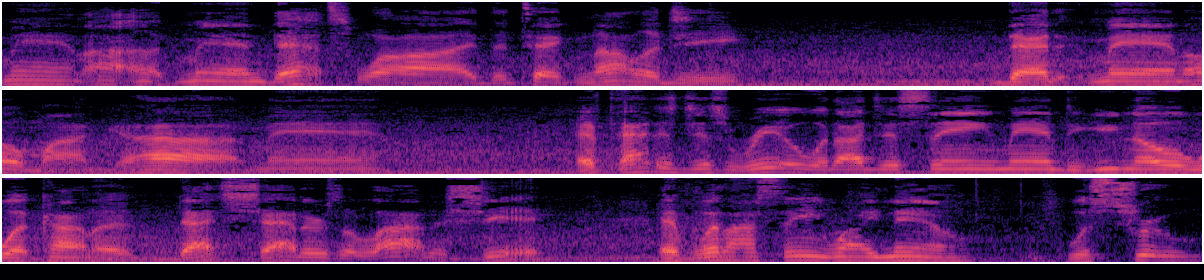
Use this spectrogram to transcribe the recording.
man, I, man, that's why the technology that, man, oh my God, man. If that is just real, what I just seen, man, do you know what kind of, that shatters a lot of shit. If what I see right now was true,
